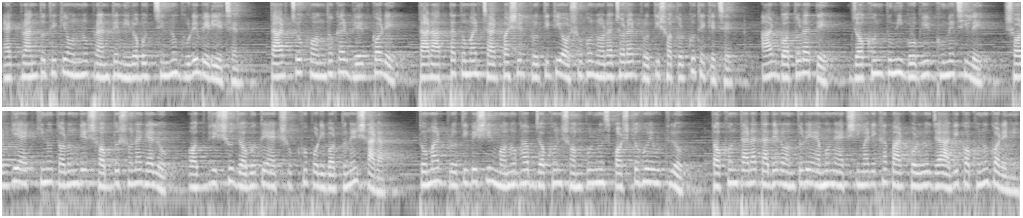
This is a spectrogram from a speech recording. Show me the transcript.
এক প্রান্ত থেকে অন্য প্রান্তে নিরবচ্ছিন্ন ঘুরে বেরিয়েছেন। তার চোখ অন্ধকার ভেদ করে, তার আত্মা তোমার চারপাশের প্রতিটি অশুভ নড়াচড়ার প্রতি সতর্ক থেকেছে। আর গতরাতে, যখন তুমি গভীর ঘুমেছিলে স্বর্গে এক ক্ষীণ তরঙ্গের শব্দ শোনা গেল, অদৃশ্য জগতে এক সূক্ষ্ম পরিবর্তনের সারা তোমার প্রতিবেশীর মনোভাব যখন সম্পূর্ণ স্পষ্ট হয়ে উঠল, তখন তারা তাদের অন্তরে এমন এক সীমারেখা পার করল যা আগে কখনো করেনি।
